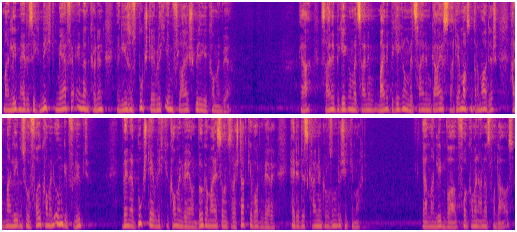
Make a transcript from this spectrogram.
mein Leben hätte sich nicht mehr verändern können, wenn Jesus buchstäblich im Fleisch wiedergekommen wäre. Ja, seine Begegnung mit seinem, meine Begegnung mit seinem Geist war dermaßen dramatisch, hat mein Leben so vollkommen umgepflügt, wenn er buchstäblich gekommen wäre und Bürgermeister unserer Stadt geworden wäre, hätte das keinen großen Unterschied gemacht. Ja, mein Leben war vollkommen anders von da aus.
